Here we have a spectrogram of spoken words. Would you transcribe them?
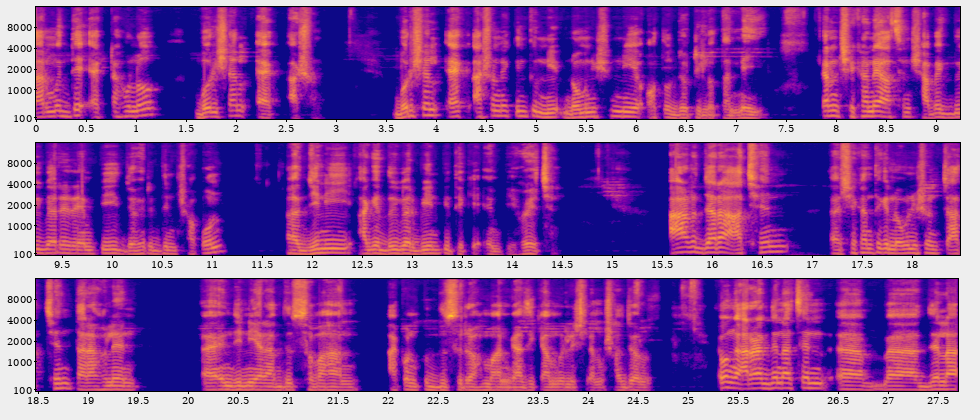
তার মধ্যে একটা হলো বরিশাল এক আসন। বরিশাল এক আসনে কিন্তু নমিনেশন নিয়ে অত জটিলতা নেই। কারণ সেখানে আছেন সাবেক দুইবারের এমপি জহিরুদ্দিন স্বপন যিনি আগে দুইবার বিএনপি থেকে এমপি হয়েছেন। আর যারা আছেন সেখান থেকে নমিনেশন চাচ্ছেন, তারা হলেন ইঞ্জিনিয়ার আব্দুল সোবাহান, আকন কুদ্দুসুর রহমান, গাজী কামরুল ইসলাম সজল এবং আরও একজন আছেন জেলা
